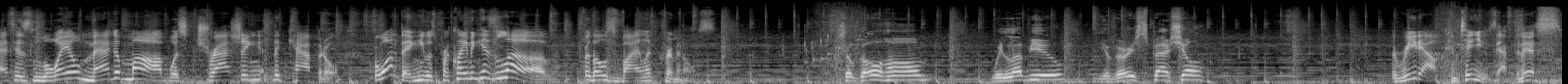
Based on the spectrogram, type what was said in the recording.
as his loyal MAGA mob was trashing the Capitol. For one thing, he was proclaiming his love for those violent criminals. So go home. We love you. You're very special. The readout continues after this.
